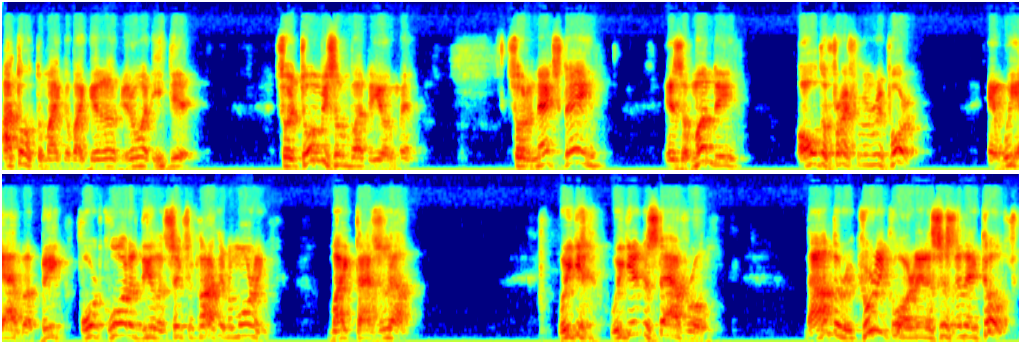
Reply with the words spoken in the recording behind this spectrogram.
I talked to Mike about getting up. You know what? He did. So he told me something about the young man. So the next day is a Monday, all the freshmen report. And we have a big fourth quarter deal at six o'clock in the morning. Mike passes out. We get we get in the staff room. Now I'm the recruiting coordinator, assistant head coach.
